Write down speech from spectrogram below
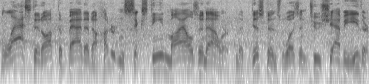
blasted off the bat at 116 miles an hour. The distance wasn't too shabby either.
